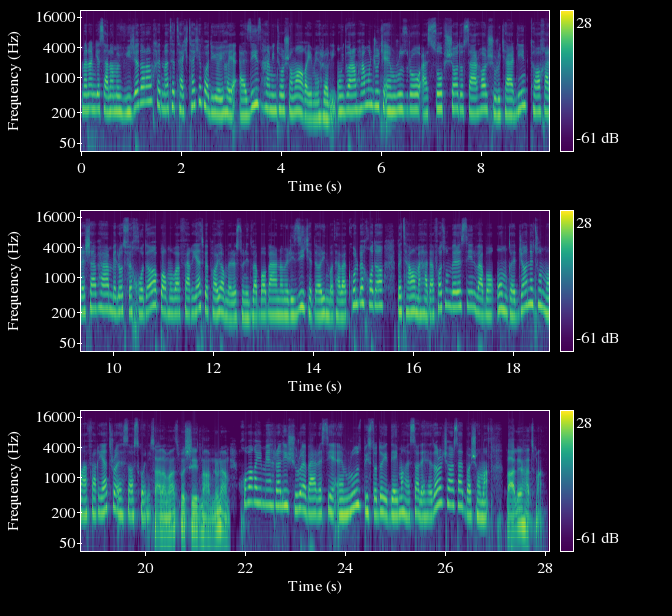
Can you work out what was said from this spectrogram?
منم یه سلام ویژه دارم خدمت تک تک پادیویی های عزیز همینطور شما آقای مهرالی. امیدوارم همونجور که امروز رو از صبح شاد و سرحال شروع کردین تا آخر شب هم به لطف خدا با موفقیت به پایان برسونید و با برنامه ریزی که دارین با توکل به خدا به تمام هدفاتون برسین و با عمق جانتون موفقیت رو احساس کنید سلامت باشید. ممنونم. خب آقای مهرالی شروع بررسی امروز 22 دی ماه سال 1400 با شما. بله حتما.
